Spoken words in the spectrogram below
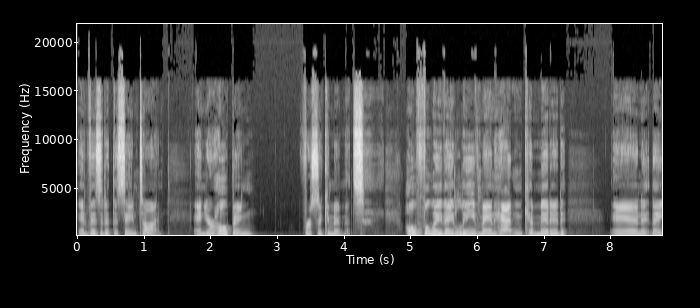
and visit at the same time. And you're hoping for some commitments. Hopefully they leave Manhattan committed and they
